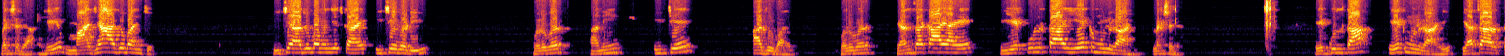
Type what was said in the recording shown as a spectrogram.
लक्ष द्या. हे माझ्या आजोबांचे हिचे आजोबा म्हणजेच काय? हिचे वडील. बरोबर? आणि हिचे आजोबा आहे बरोबर? यांचा काय आहे? एकुलता एक मुलगा आहे. लक्ष द्या. एकुलता एक मुलगा आहे. याचा अर्थ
